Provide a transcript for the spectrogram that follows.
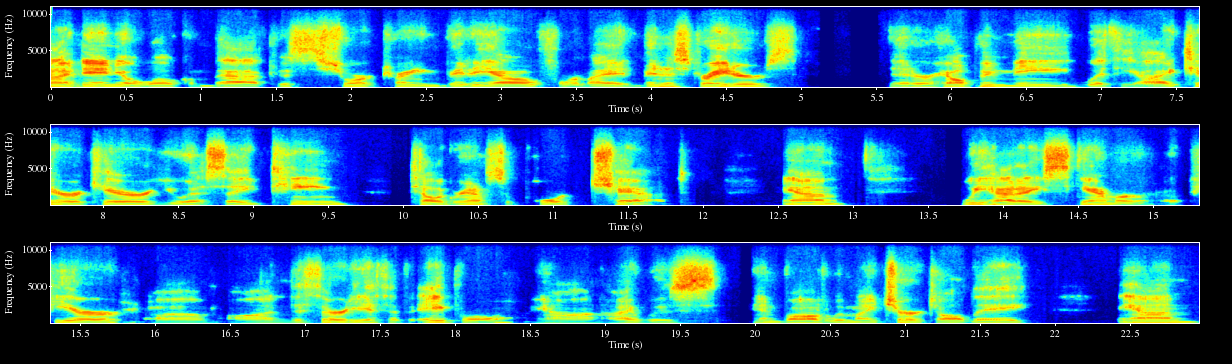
Hi, Daniel. Welcome back. This is a short training video for my administrators that are helping me with the iTeraCare USA team Telegram support chat. And we had a scammer appear um, on the 30th of April, and I was involved with my church all day. And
